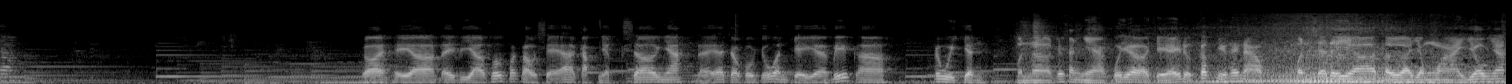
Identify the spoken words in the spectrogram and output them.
dạ. Rồi thì à, đây bây giờ Phước bắt đầu sẽ à, cập nhật sơ nha để à, cho cô chú anh chị biết cái quy trình mình cái căn nhà của chị ấy được cất như thế nào. Mình sẽ đi từ vòng ngoài vô nha.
